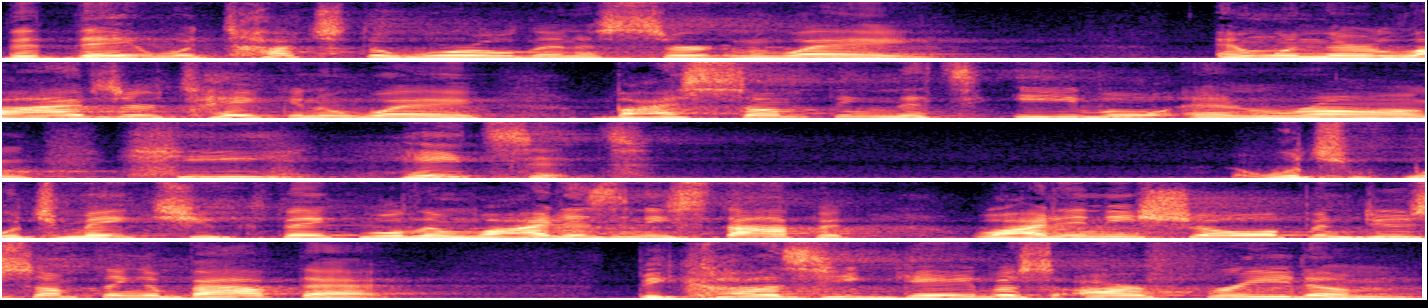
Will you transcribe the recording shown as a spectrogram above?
that they would touch the world in a certain way. And when their lives are taken away by something that's evil and wrong, He hates it. Which, which makes you think, well, then why doesn't He stop it? Why didn't He show up and do something about that? Because He gave us our freedom.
